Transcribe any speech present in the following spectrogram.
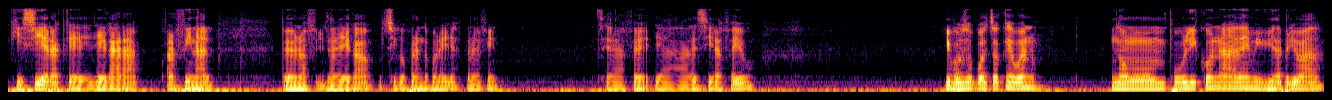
quisiera que llegara al final. Pero no, ha llegado. Sigo esperando por ellas. Pero en fin. Será ya decir a Facebook. Y por supuesto que bueno. No publico nada de mi vida privada.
